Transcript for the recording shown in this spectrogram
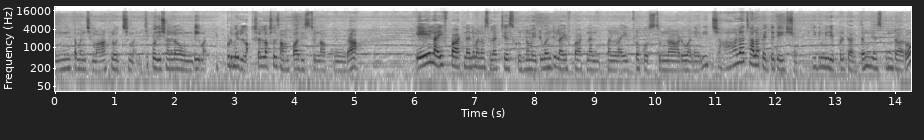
ఎంత మంచి మార్కులు వచ్చి మంచి పొజిషన్లో ఉండి ఇప్పుడు మీరు లక్షల లక్షలు సంపాదిస్తున్నా కూడా ఏ లైఫ్ పార్ట్నర్ని మనం సెలెక్ట్ చేసుకుంటున్నాం ఎటువంటి లైఫ్ పార్ట్నర్ మన లైఫ్లోకి వస్తున్నాడు అనేది చాలా చాలా పెద్ద డెసిషన్ ఇది మీరు ఎప్పుడైతే అర్థం చేసుకుంటారో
